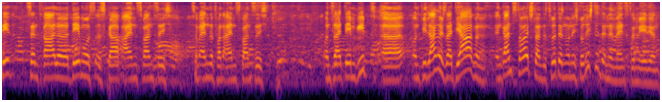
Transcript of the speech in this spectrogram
dezentrale Demos es gab, 21 zum Ende von 21 und seitdem gibt äh, und wie lange, seit Jahren in ganz Deutschland, es wird ja nur nicht berichtet in den Mainstream-Medien.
